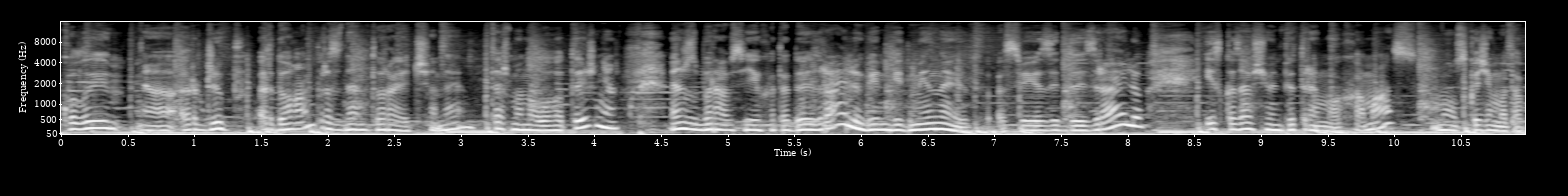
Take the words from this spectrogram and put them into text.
коли Реджип Ердоган, президент Туреччини, теж минулого тижня він ж збирався їхати до Ізраїлю. Він відмінив свій візит до Ізраїлю і сказав, що він підтримує Хамас. Ну скажімо так,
